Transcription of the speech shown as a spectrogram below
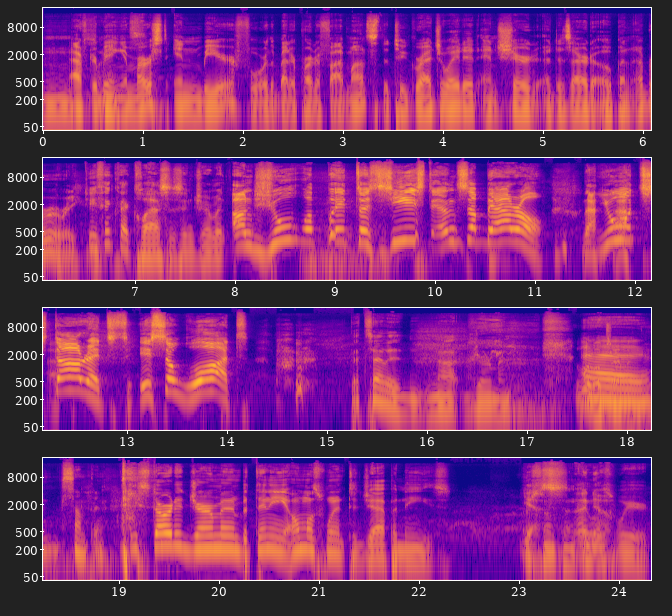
Mm, After being immersed in beer for the better part of five months, the two graduated and shared a desire to open a brewery. Do you think that class is in German? And you will put the yeast in the barrel. You would stir it. It's a what? that sounded not German. A little German. Uh, something. he started German, but then he almost went to Japanese or Yes, something. I it know. was weird.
